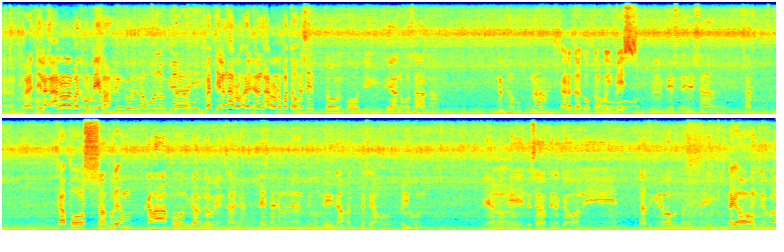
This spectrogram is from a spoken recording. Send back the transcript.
Uh, Ba't ilang araw na ba ito problema? Isang linggo rin ako walang biyahe. Ba't ilang araw, ay, ilang araw na ba to? Kasi ito, yung coding, eh ano ko sana, naghagok na. Ah, nagagok ng huipis. Oo, huipis, eh sa, sa Tapos, tapos be- kahapon gagawin sa niya, hindi, dali mo na lang doon, may lakad kasi ako. Ayun. Kaya ano, Hmm. kay doon sa pinagawa ni, dati ginawa mo na rin ito eh. Ay, oo. Dati, di ba?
